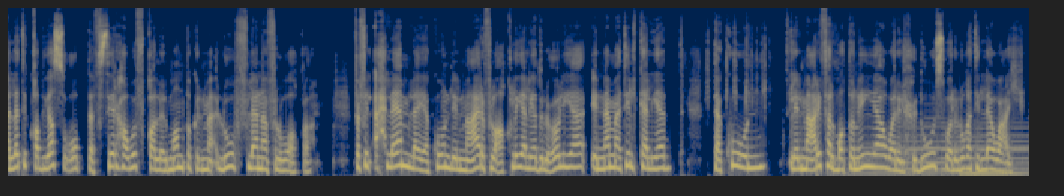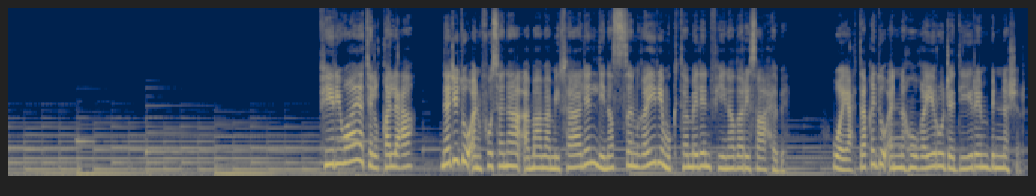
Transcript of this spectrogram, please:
التي قد يصعب تفسيرها وفقا للمنطق المألوف لنا في الواقع ففي الأحلام لا يكون للمعارف العقلية اليد العليا إنما تلك اليد تكون للمعرفة الباطنية وللحدوث وللغة اللاوعي. في رواية القلعة نجد أنفسنا أمام مثال لنص غير مكتمل في نظر صاحبه، ويعتقد أنه غير جدير بالنشر.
